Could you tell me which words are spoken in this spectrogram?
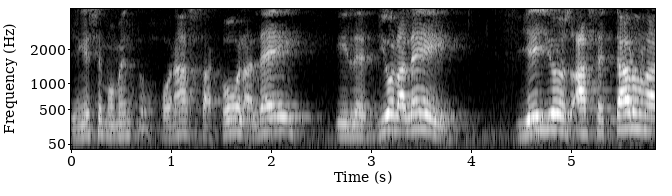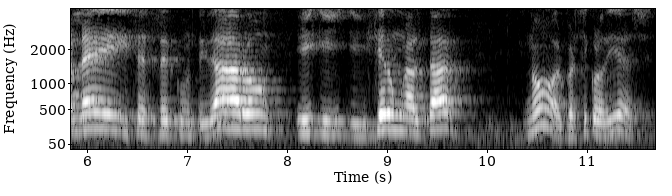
Y en ese momento Jonás sacó la ley y les dio la ley. Y ellos aceptaron la ley y se circuncidaron y, hicieron un altar. No, el versículo 10.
